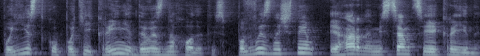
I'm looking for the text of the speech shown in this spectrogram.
поїздку по тій країні, де ви знаходитесь, по визначним і гарним місцям цієї країни.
